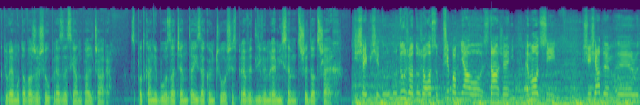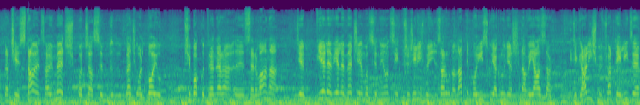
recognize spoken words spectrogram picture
któremu towarzyszył prezes Jan Pelczar. Spotkanie było zacięte i zakończyło się sprawiedliwym remisem 3 do 3. Dzisiaj mi się du- dużo, dużo osób przypomniało zdarzeń, emocji. Przysiadłem, y, znaczy stałem cały mecz podczas y, meczu Oldboyu przy boku trenera y, Serwana, gdzie wiele, wiele meczy emocjonujących przeżyliśmy zarówno na tym boisku, jak również na wyjazdach, gdzie graliśmy w czwartej lidze,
